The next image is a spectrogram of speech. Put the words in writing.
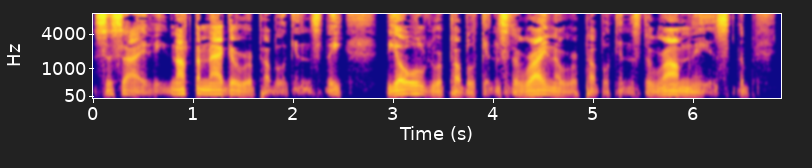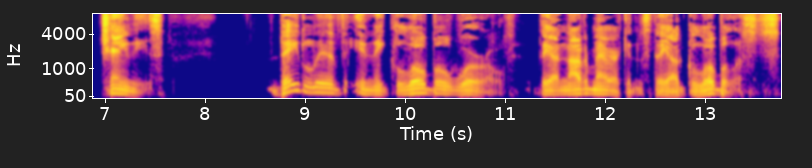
society, not the MAGA Republicans, the the old Republicans, the RINO Republicans, the Romneys, the Cheneys. They live in a global world. They are not Americans. They are globalists.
